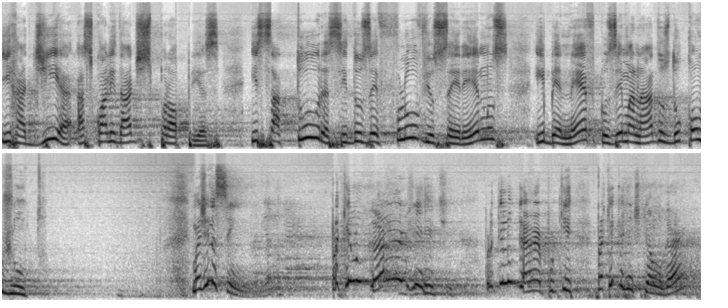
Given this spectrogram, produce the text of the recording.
irradia as qualidades próprias e satura-se dos eflúvios serenos e benéficos emanados do conjunto. Imagina assim, para que lugar, gente? Para que lugar? Porque para que, que a gente quer um lugar?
